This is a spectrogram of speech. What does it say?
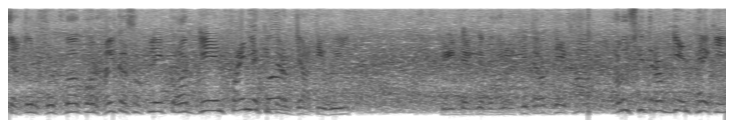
चतुर फुटवर्क और हल्का सा फ्लिक और गेंद फाइनल की तरफ़ जाती हुई। फील्डर ने बॉलर की तरफ़ देखा और उसकी तरफ़ गेंद फेंकी।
